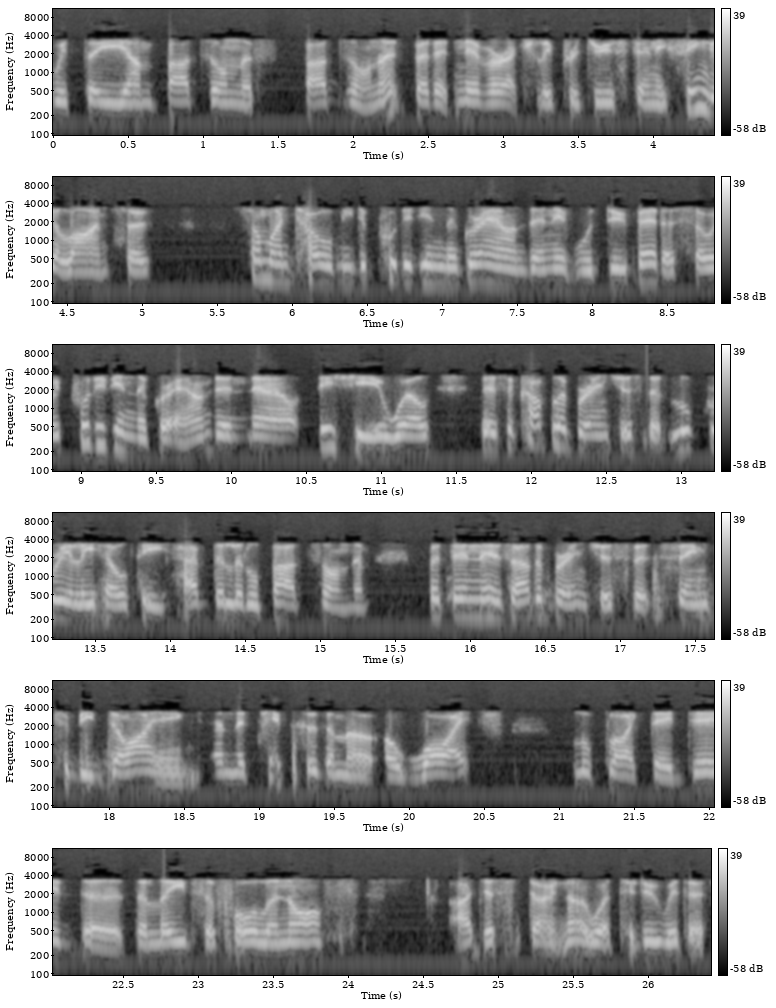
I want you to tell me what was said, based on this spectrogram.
with the um, buds on the buds on it, but it never actually produced any finger lime. So someone told me to put it in the ground, and it would do better. So we put it in the ground, and now this year, well, there's a couple of branches that look really healthy, have the little buds on them. But then there's other branches that seem to be dying, and the tips of them are, are white look like they're dead. The the leaves have fallen off. I just don't know what to do with it.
